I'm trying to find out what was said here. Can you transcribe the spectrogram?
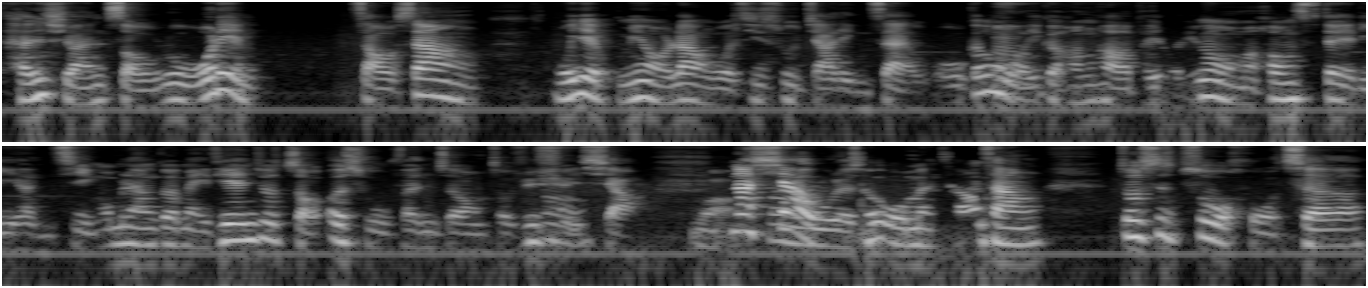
很喜欢走路，我连早上我也没有让我寄宿家庭在我，我跟我一个很好的朋友，因为我们 homestay 离很近，我们两个每天就走二十五分钟走去学校。哇那下午的时候，我们常常都是坐火车，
